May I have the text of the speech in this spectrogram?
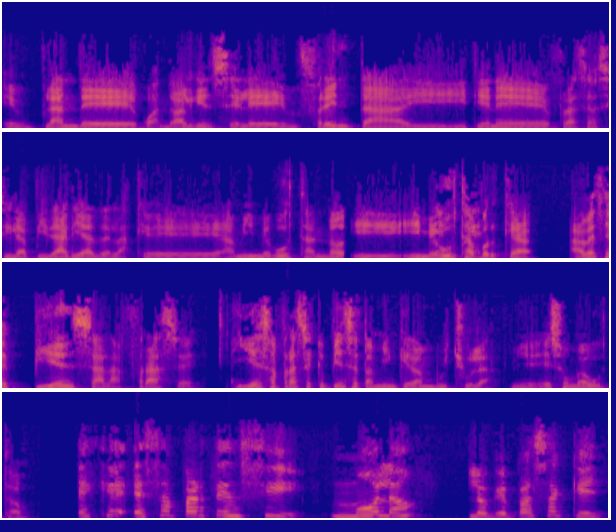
en plan de cuando alguien se le enfrenta y, y tiene frases así lapidarias de las que a mí me gustan, ¿no? Y, y me gusta porque a, a veces piensa las frases y esas frases que piensa también quedan muy chulas. Eso me ha gustado. Es que esa parte en sí mola, lo que pasa que,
